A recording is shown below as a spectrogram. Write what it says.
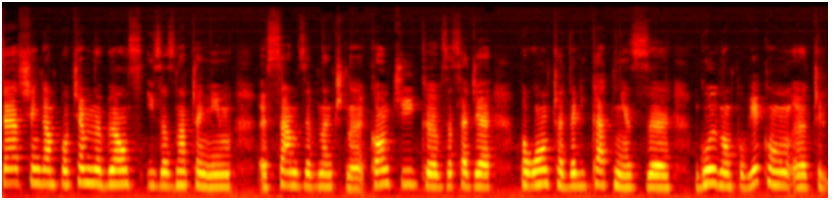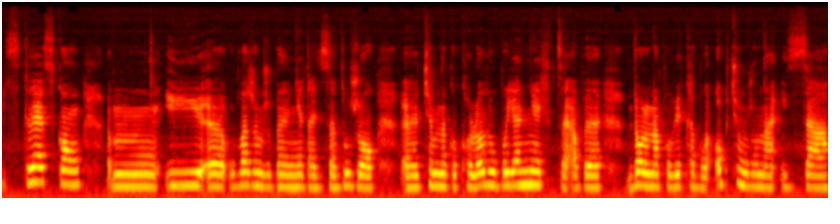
Teraz sięgam po ciemny brąz i zaznaczę nim e, sam zewnętrzny kącik. E, W zasadzie połączę delikatnie z górną powieką, e, czyli z kreską mm, i uważam, żeby nie dać za dużo ciemnego koloru, bo ja nie chcę, aby dolna powieka była obciążona i za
